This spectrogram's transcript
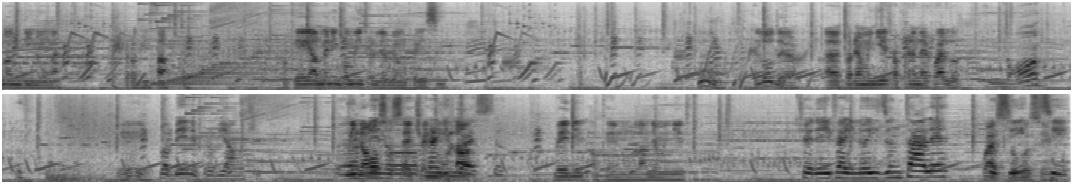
Non di nome. Però di fatto. Ok, almeno i gomitoli li abbiamo presi. Uh, hello there. Eh, torniamo indietro a prendere quello? No. Ok. Va bene, proviamoci. Eh, Qui non lo so se c'è nulla. questo. Vedi? Ok, nulla, andiamo indietro. Cioè devi fare in orizzontale Questo così, così. Sì.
